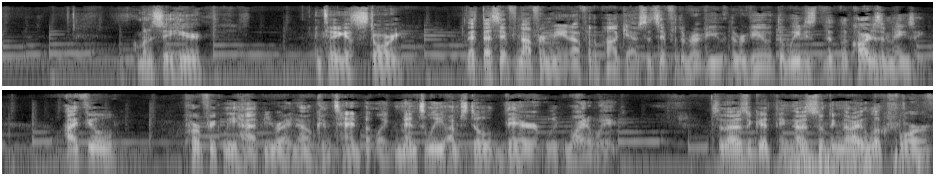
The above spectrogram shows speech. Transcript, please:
I'm gonna sit here and tell you guys a story. That that's it. For, not for me, not for the podcast. That's it for the review. The review, the weed is the, the card is amazing. I feel perfectly happy right now, content, but like mentally, I'm still there, like wide awake. So that is a good thing. That is something that I look for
